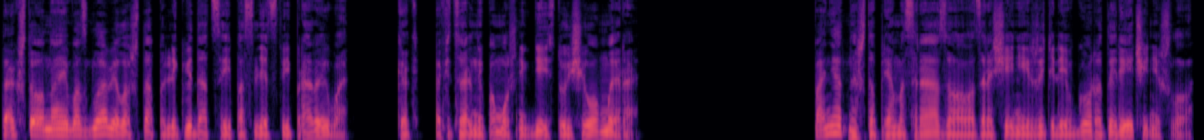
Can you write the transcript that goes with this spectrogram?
Так что она и возглавила штаб ликвидации последствий прорыва, как официальный помощник действующего мэра. Понятно, что прямо сразу о возвращении жителей в город и речи не шло.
